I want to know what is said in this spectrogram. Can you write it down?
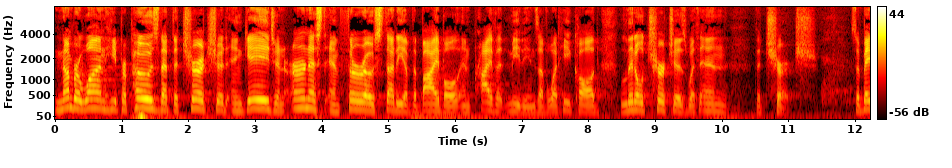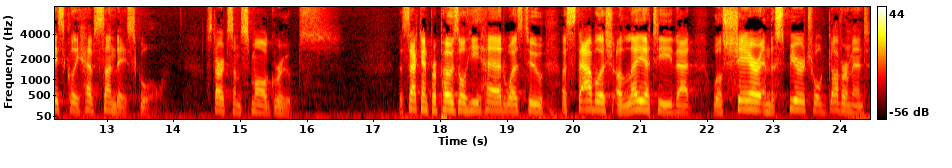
Number one, he proposed that the church should engage in earnest and thorough study of the Bible in private meetings of what he called little churches within the church. So basically, have Sunday school, start some small groups. The second proposal he had was to establish a laity that will share in the spiritual government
